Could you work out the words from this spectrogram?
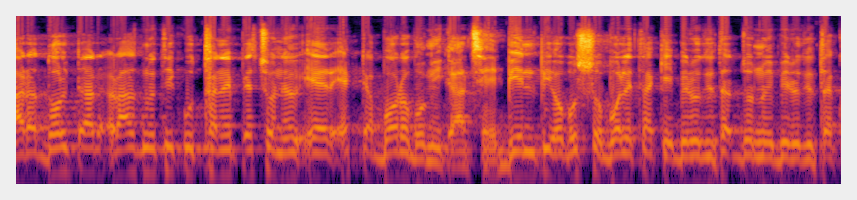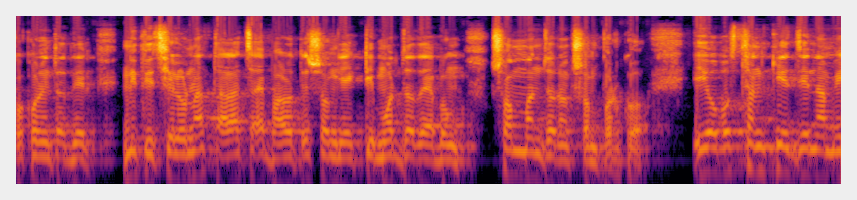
আর দলটার রাজনৈতিক উত্থানের পেছনেও এর একটা বড় ভূমিকা আছে। বিএনপি অবশ্য বলে থাকে বিরোধিতার জন্য বিরোধিতা কখনোই তাদের নীতি ছিল না। তারা চায় ভারতের সঙ্গে একটি মর্যাদা এবং সম্মানজনক সম্পর্ক। এই অবস্থানকে যে নামে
